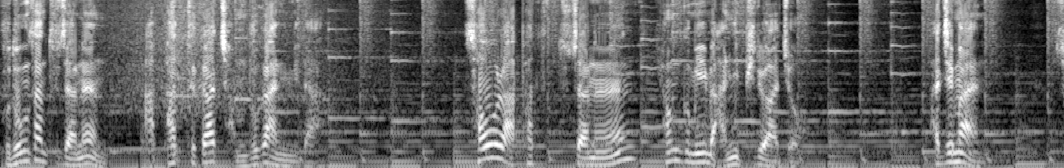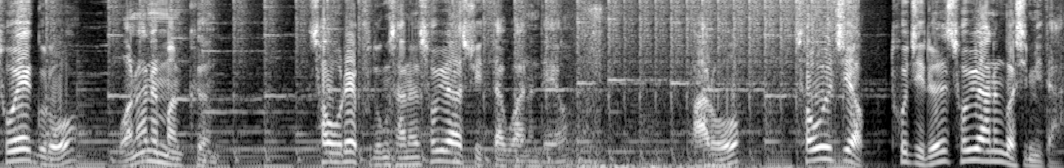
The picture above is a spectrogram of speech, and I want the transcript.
부동산 투자는 아파트가 전부가 아닙니다. 서울 아파트 투자는 현금이 많이 필요하죠. 하지만 소액으로 원하는 만큼 서울의 부동산을 소유할 수 있다고 하는데요. 바로 서울 지역 토지를 소유하는 것입니다.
